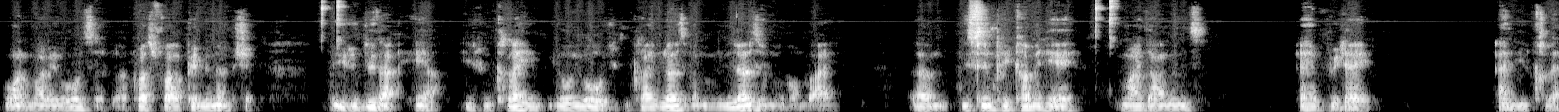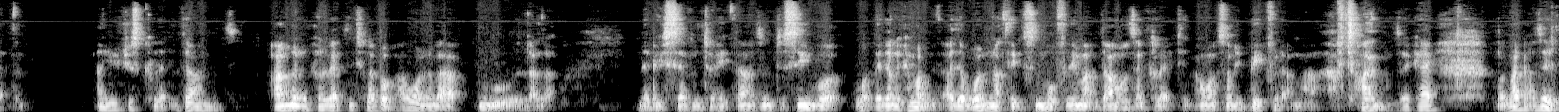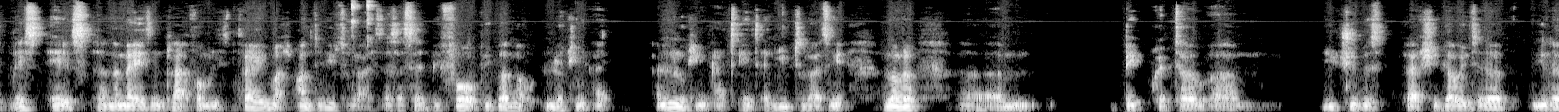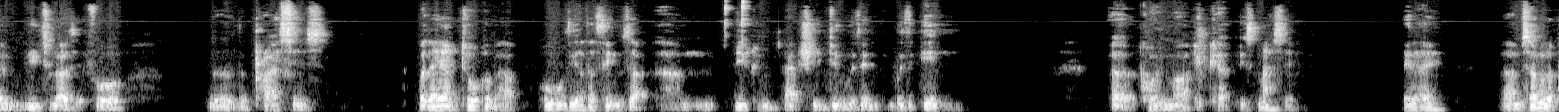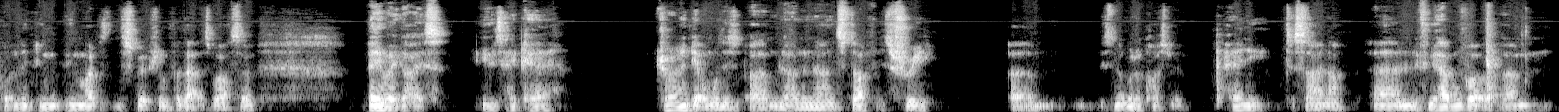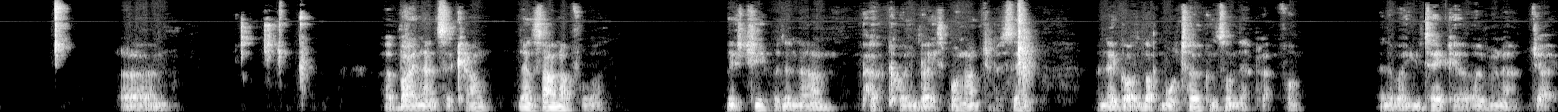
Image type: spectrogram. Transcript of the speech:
One of my rewards, a, a Crossfire Premium membership. But you can do that here. You can claim your rewards. You can claim loads of them. I mean, loads of them have gone by. Um, you simply come in here, my diamonds, every day, and you collect them. And you just collect the diamonds. I'm going to collect until I've got, I want about, ooh, la, la, maybe seven to eight thousand to see what, what they're going to come up with. I don't want nothing small for the amount of diamonds I'm collecting. I want something big for that amount of diamonds, okay? But like I said, this is an amazing platform and it's very much underutilized. As I said before, people are not looking at and looking at it and utilizing it. A lot of um, big crypto um, YouTubers actually go into the, you know, utilize it for the, the prices but they don't talk about all the other things that um, you can actually do within within uh, coin market cap is massive you know? Um, so I'm going to put a link in, in my description for that as well. So anyway guys you take care. Try and get on with this um, learn and learn stuff. It's free. Um, it's not going to cost you a penny to sign up. And if you haven't got um, um, a Binance account, then sign up for one. It's cheaper than um, Coinbase, 100%. And they've got a lot more tokens on their platform. Anyway, you take care over and out, Joe.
